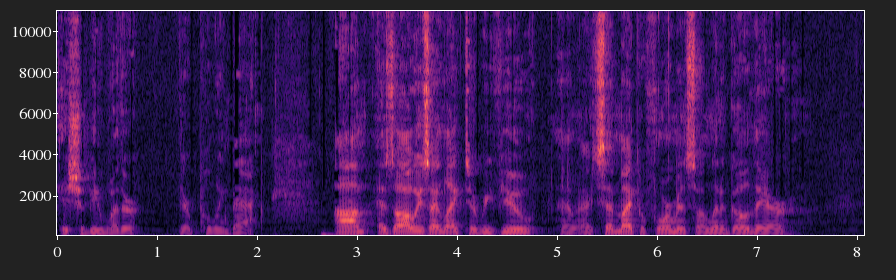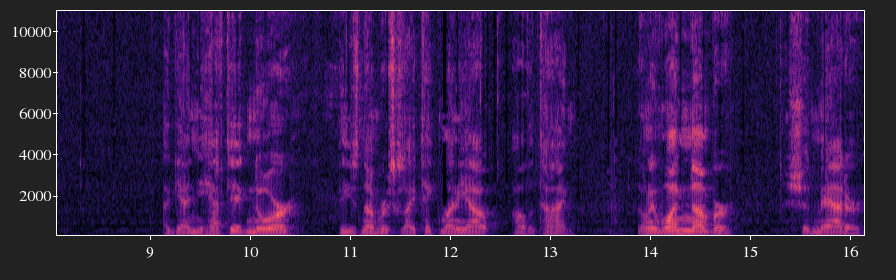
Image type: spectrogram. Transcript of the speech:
It should be whether they're pulling back. Um, as always, I like to review. I said my performance, so I'm going to go there. Again, you have to ignore these numbers because I take money out all the time. Only one number should matter,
